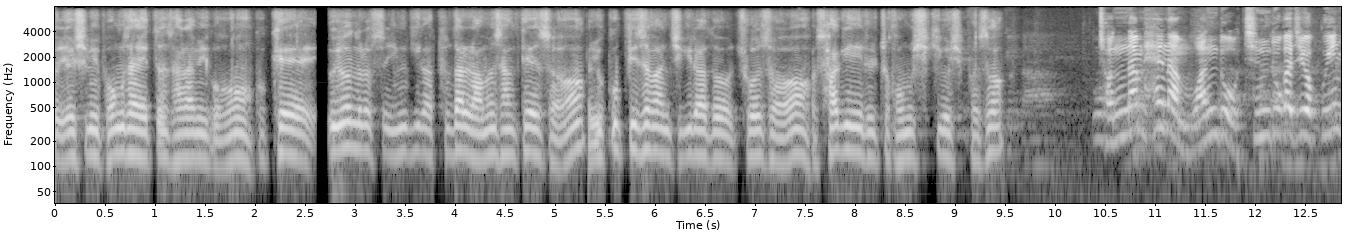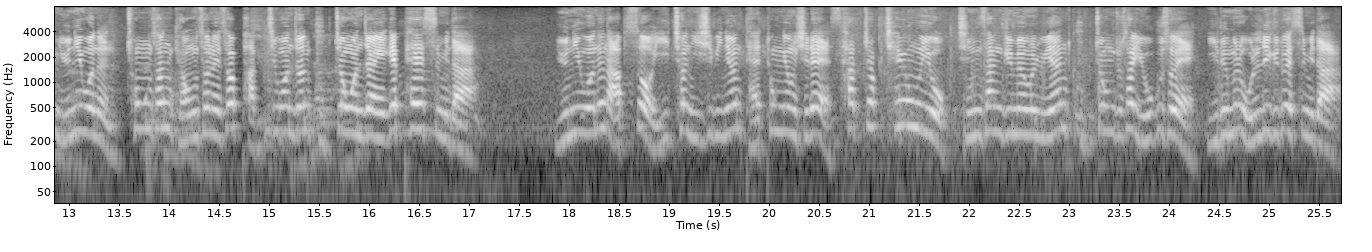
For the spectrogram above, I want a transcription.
열심히 봉사했던 사람이고 국회의원으로서 임기가 두 달 남은 상태에서 6급 비서관직이라도 주어서 사기를 좀 고무시키고 싶어서 전남, 해남, 완도, 진도가 지역구인 윤 의원은 총선 경선에서 박지원 전 국정원장에게 패했습니다. 윤 의원은 앞서 2022년 대통령실에 사적 채용 의혹 진상규명을 위한 국정조사 요구서에 이름을 올리기도 했습니다.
